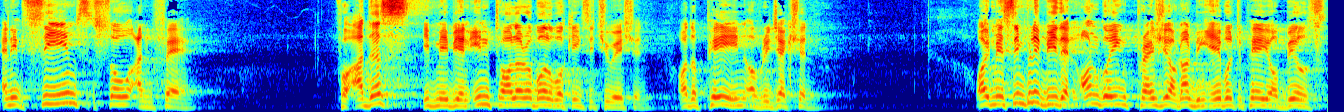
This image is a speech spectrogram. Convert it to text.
and it seems so unfair. For others, it may be an intolerable working situation or the pain of rejection. Or it may simply be that ongoing pressure of not being able to pay your bills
